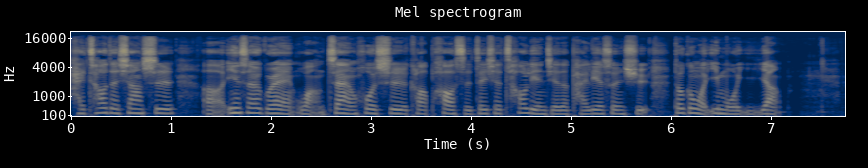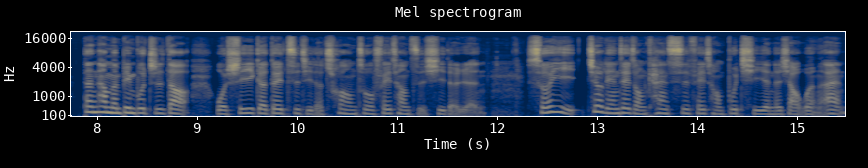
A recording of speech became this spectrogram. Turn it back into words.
还抄的像是呃 Instagram 网站或是 Clubhouse 这些超连接的排列顺序都跟我一模一样。但他们并不知道我是一个对自己的创作非常仔细的人，所以就连这种看似非常不起眼的小文案，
